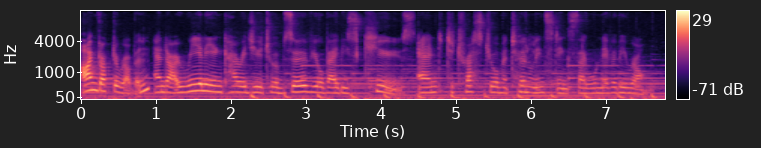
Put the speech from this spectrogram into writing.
I'm Dr. Robin and I really encourage you to observe your baby's cues and to trust your maternal instincts, they will never be wrong.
